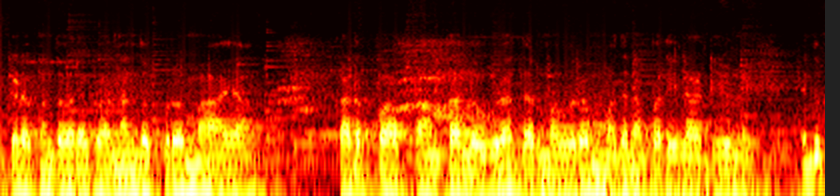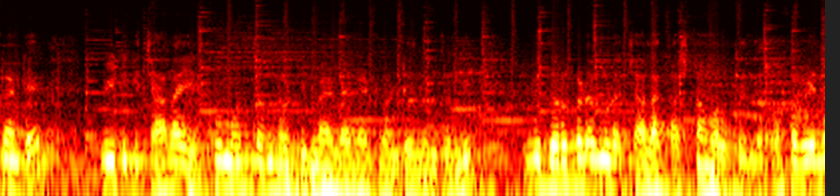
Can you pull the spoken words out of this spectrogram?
ఇక్కడ కొంతవరకు అనంతపురం ఆయా కడప ప్రాంతాల్లో కూడా ధర్మవరం మదనపల్లి లాంటివి ఉన్నాయి. ఎందుకంటే వీటికి చాలా ఎక్కువ మొత్తంలో డిమాండ్ అనేటువంటిది ఉంటుంది. ఇవి దొరకడం కూడా చాలా కష్టం అవుతుంది. ఒకవేళ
